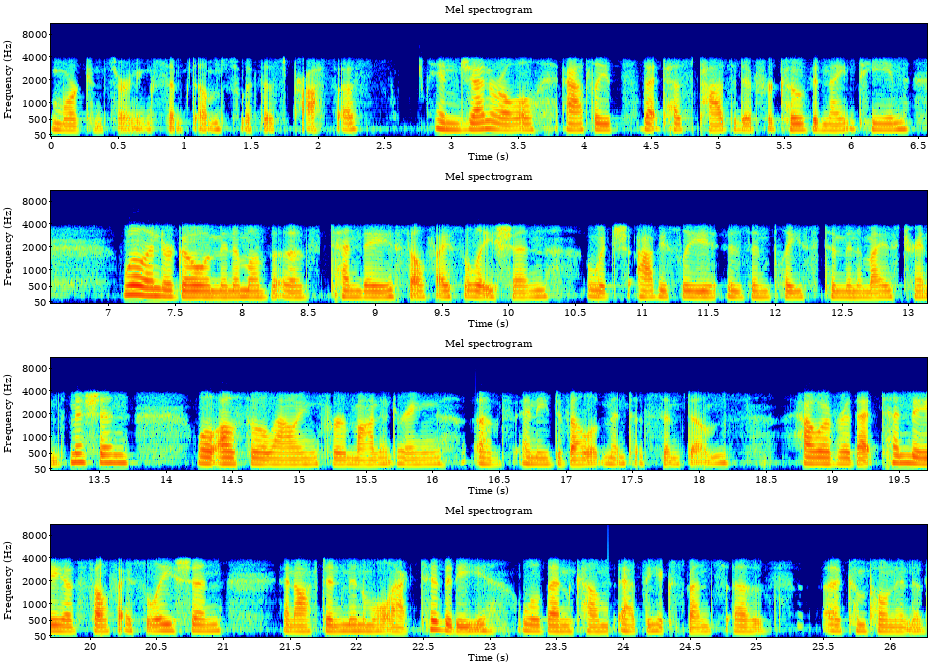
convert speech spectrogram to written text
more concerning symptoms with this process in general, athletes that test positive for COVID 19 will undergo a minimum of 10 day self isolation, which obviously is in place to minimize transmission while also allowing for monitoring of any development of symptoms. However, that 10 day of self isolation and often minimal activity will then come at the expense of a component of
